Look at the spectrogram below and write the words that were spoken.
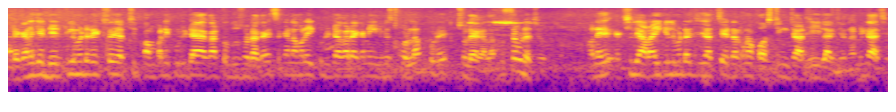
আর এখানে যে দেড় কিলোমিটার এক্সট্রা যাচ্ছি কোম্পানি কুড়ি টাকা কাটতো দুশো টাকায়, সেখানে আমরা এই কুড়ি টাকাটা এখানে ইনভেস্ট করলাম, করে চলে গেলাম। বুঝতে পেরেছ? মানে অ্যাকচুয়ালি আড়াই কিলোমিটার যে যাচ্ছে এটা কোনো কস্টিং চার্জই লাগছে না, ঠিক আছে?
